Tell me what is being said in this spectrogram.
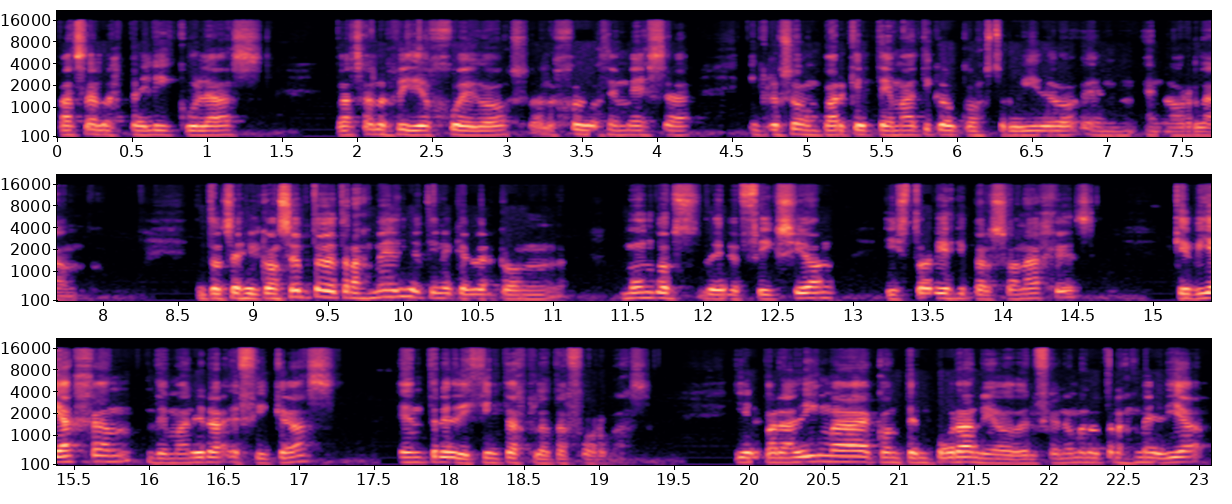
pasa a las películas, pasa a los videojuegos, a los juegos de mesa, incluso a un parque temático construido en, en Orlando. Entonces el concepto de transmedia tiene que ver con mundos de ficción historias y personajes que viajan de manera eficaz entre distintas plataformas. Y el paradigma contemporáneo del fenómeno transmedia,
